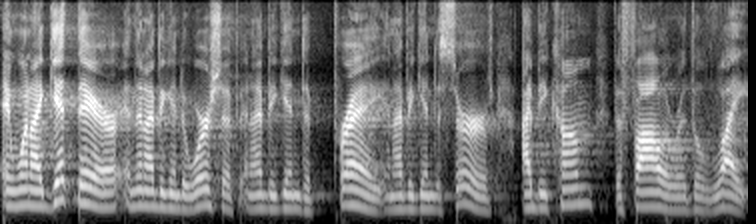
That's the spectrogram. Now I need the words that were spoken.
And when I get there and then I begin to worship and I begin to pray and I begin to serve, I become the follower, the light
